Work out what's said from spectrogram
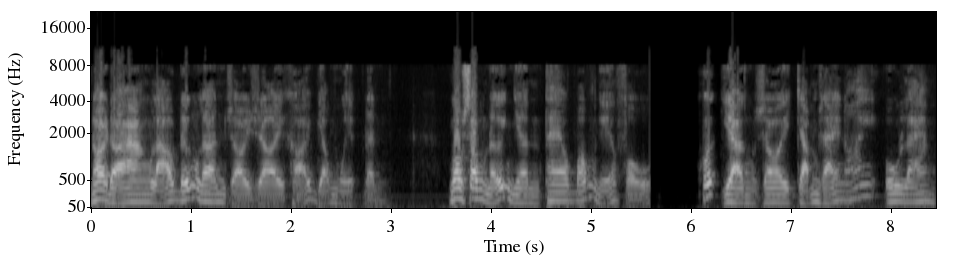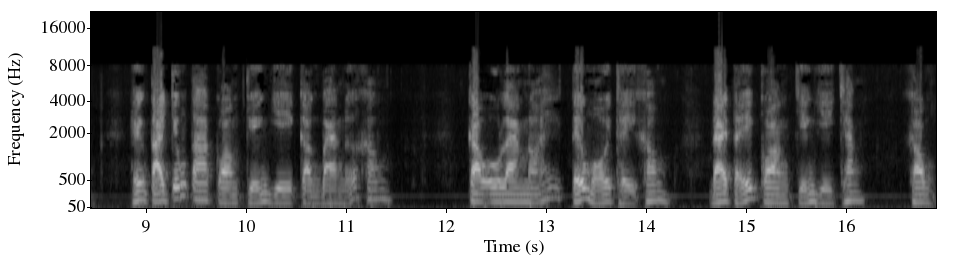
Nói đoạn lão đứng lên rồi rời khỏi vọng nguyệt đình. Ngô song nữ nhìn theo bóng nghĩa phụ, khuất dần rồi chậm rãi nói, U Lan, hiện tại chúng ta còn chuyện gì cần bàn nữa không? Cao U Lan nói, tiểu muội thì không, đại tỷ còn chuyện gì chăng? Không,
